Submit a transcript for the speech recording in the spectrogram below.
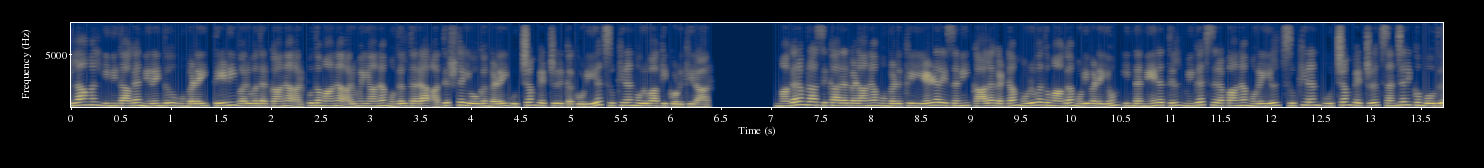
இல்லாமல் இனிதாக நிறைந்து உங்களை தேடி வருவதற்கான அற்புதமான அருமையான முதல்தர அதிர்ஷ்ட யோகங்களை உச்சம் பெற்றிருக்கக்கூடிய சுக்கிரன் உருவாக்கிக் கொடுக்கிறார். மகரம் ராசிக்காரர்களான உங்களுக்கு ஏழரை சனி காலகட்டம் முழுவதுமாக முடிவடையும். இந்த நேரத்தில் மிகச் சிறப்பான முறையில் சுக்கிரன் உச்சம் பெற்று சஞ்சரிக்கும் போது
